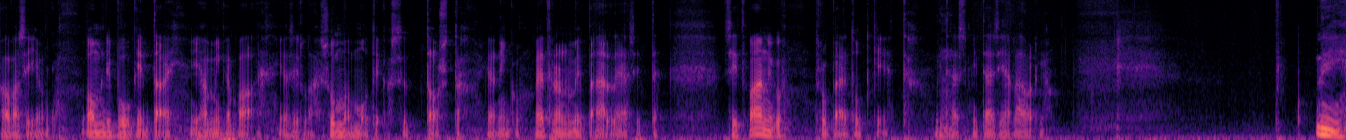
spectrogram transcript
avasin jonkun omnibookin tai ihan minkä vaan, ja sillä summan mutikassa tosta, ja niinku metronomi päälle, ja sitten sit vaan niinku rupeaa tutkimaan, että mitäs, mm. mitä siellä on. Niin.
